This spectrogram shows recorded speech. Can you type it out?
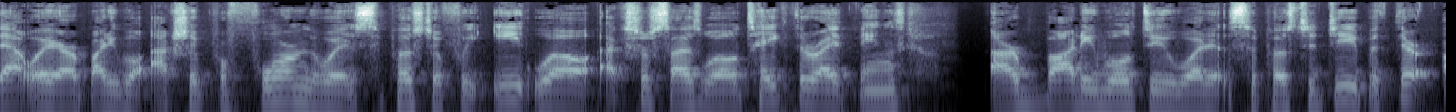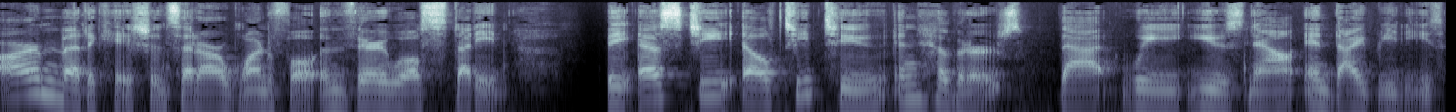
that way, our body will actually perform the way it's supposed to. If we eat well, exercise well, take the right things, our body will do what it's supposed to do. But there are medications that are wonderful and very well studied. The SGLT2 inhibitors that we use now in diabetes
